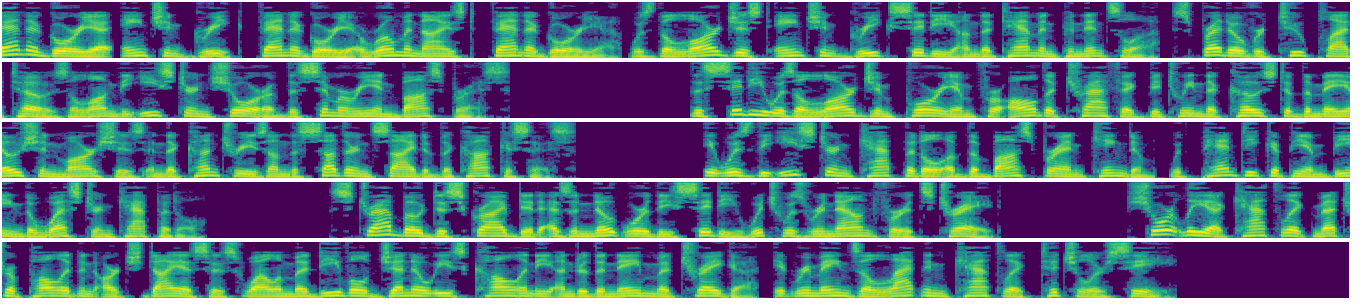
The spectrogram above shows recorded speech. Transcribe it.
Phanagoria ancient Greek, Phanagoria Romanized, Phanagoria was the largest ancient Greek city on the Taman Peninsula, spread over two plateaus along the eastern shore of the Cimmerian Bosporus. The city was a large emporium for all the traffic between the coast of the Maeotian marshes and the countries on the southern side of the Caucasus. It was the eastern capital of the Bosporan kingdom, with Panticapaeum being the western capital. Strabo described it as a noteworthy city which was renowned for its trade. Shortly a Catholic metropolitan archdiocese while a medieval Genoese colony under the name Matrega, it remains a Latin Catholic titular see.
